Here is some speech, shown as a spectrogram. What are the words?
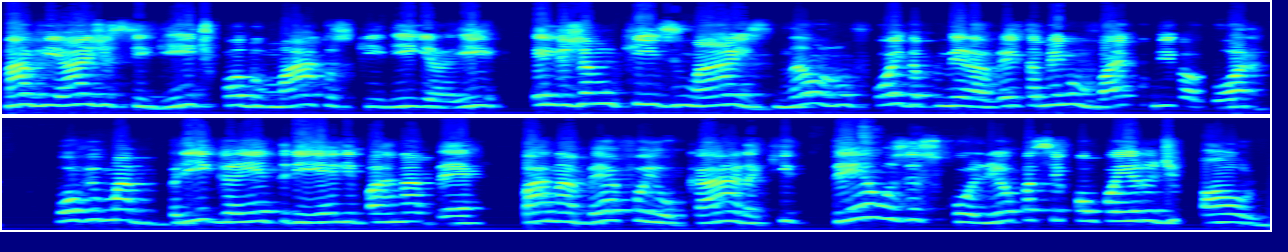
na viagem seguinte, quando o Marcos queria ir, ele já não quis mais. Não, não foi da primeira vez, também não vai comigo agora. Houve uma briga entre ele e Barnabé. Barnabé foi o cara que Deus escolheu para ser companheiro de Paulo.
